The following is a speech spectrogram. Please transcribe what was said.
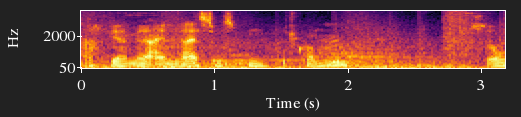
Ach, wir haben ja einen Leistungspunkt bekommen. So.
